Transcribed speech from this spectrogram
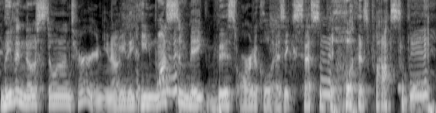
Leaving no stone unturned. You know, he, he wants to make this article as accessible as possible.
